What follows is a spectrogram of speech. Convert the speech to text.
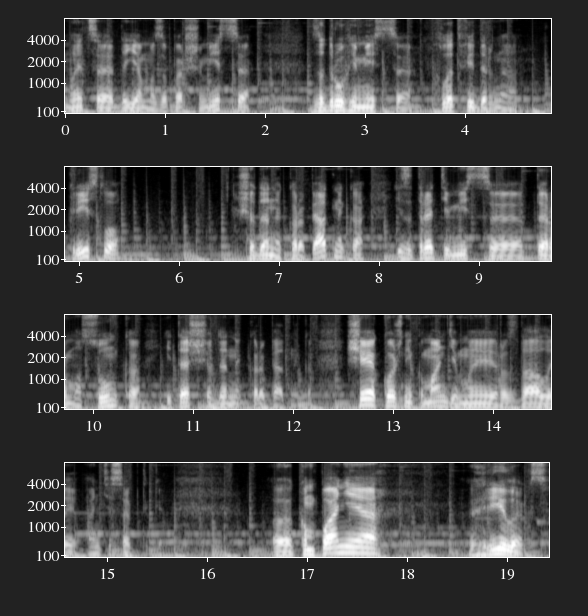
Ми це даємо за перше місце. За друге місце флетфідерне крісло, щоденник коропятника. І за третє місце термосумка і теж щоденник коропятника. Ще кожній команді ми роздали антисептики. Е, Компанія Grillex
